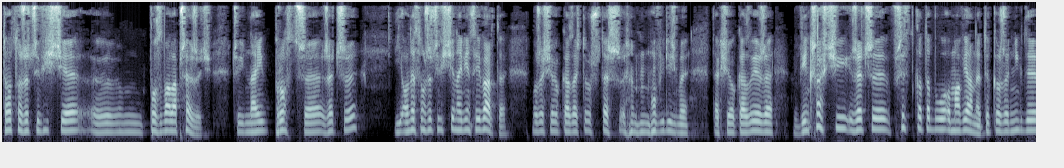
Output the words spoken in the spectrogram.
to, co rzeczywiście e, pozwala przeżyć, czyli najprostsze rzeczy i one są rzeczywiście najwięcej warte. Może się okazać, to już też mówiliśmy, tak się okazuje, że w większości rzeczy wszystko to było omawiane, tylko że nigdy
